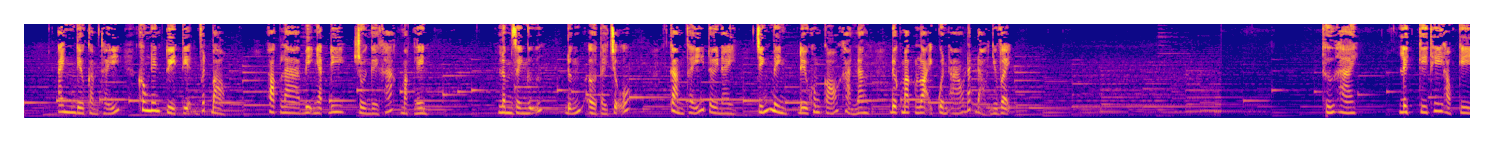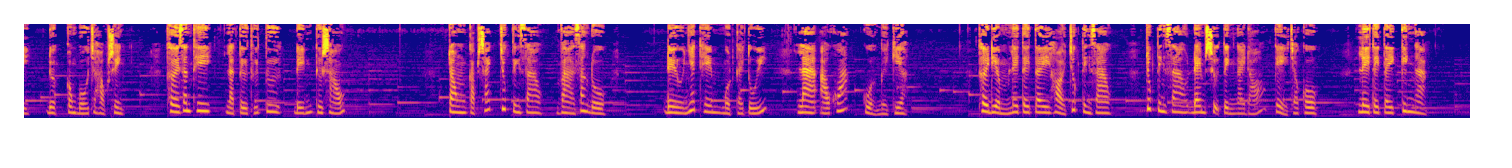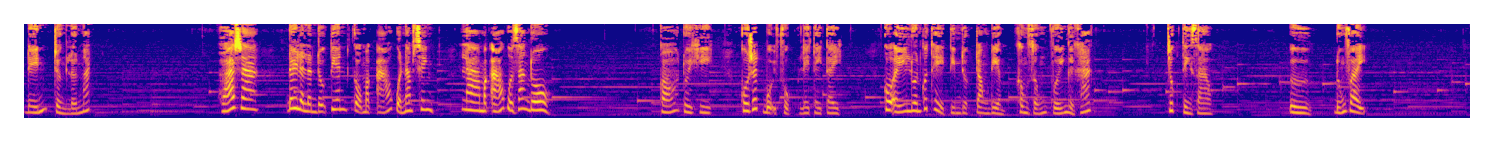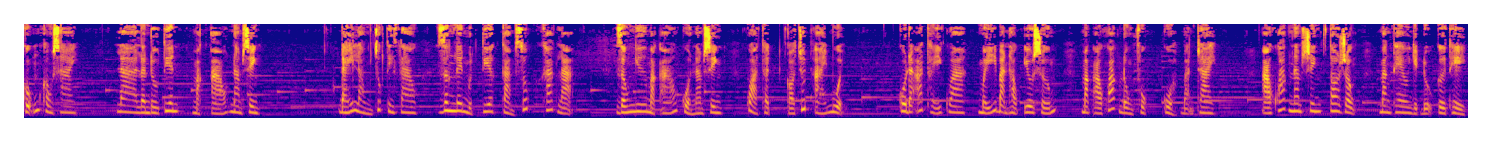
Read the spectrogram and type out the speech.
anh đều cảm thấy không nên tùy tiện vứt bỏ hoặc là bị nhặt đi rồi người khác mặc lên. Lâm dây ngữ đứng ở tại chỗ, cảm thấy đời này chính mình đều không có khả năng được mặc loại quần áo đắt đỏ như vậy. Thứ hai, lịch kỳ thi học kỳ được công bố cho học sinh thời gian thi là từ thứ tư đến thứ sáu. Trong cặp sách trúc tinh sao và giang đồ đều nhét thêm một cái túi là áo khoác của người kia. Thời điểm lê tây tây hỏi trúc tinh giao trúc tinh giao đem sự tình ngày đó kể cho cô. Lê tây tây kinh ngạc đến trừng lớn mắt. Hóa ra đây là lần đầu tiên cậu mặc áo của nam sinh là mặc áo của giang đô có đôi khi cô rất bội phục lê tây tây. Cô ấy luôn có thể tìm được trọng điểm không giống với người khác. Trúc tinh giao ừ đúng vậy. Cũng không sai. Là lần đầu tiên mặc áo nam sinh. Đáy lòng trúc tinh sao dâng lên một tia cảm xúc khác lạ. Giống như mặc áo của nam sinh, quả thật có chút ái muội. Cô đã thấy qua mấy bạn học yêu sớm mặc áo khoác đồng phục của bạn trai áo khoác nam sinh to rộng, mang theo nhiệt độ cơ thể.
